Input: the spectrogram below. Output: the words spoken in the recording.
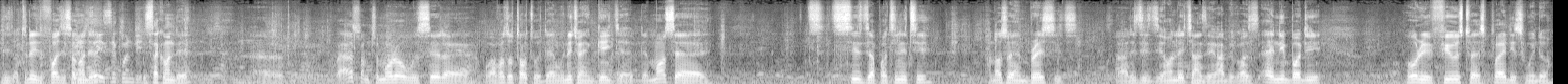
This, today is the first, the second yes, day. Second day. The second day. Uh, as from tomorrow, we'll say uh, we have also talked to them. We need to engage them. They must uh, seize the opportunity and also embrace it. Uh, this is the only chance they have because anybody who refuses to exploit this window,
